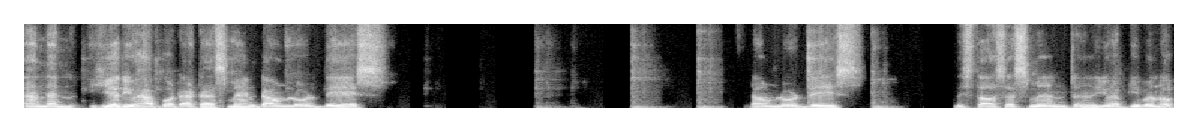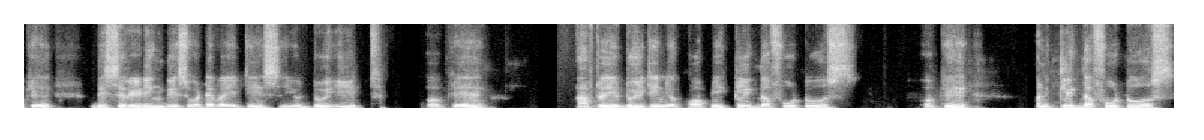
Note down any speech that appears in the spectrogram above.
And then here you have got attachment, download this. Download this. This the assessment uh, you have given. Okay, this reading, this whatever it is, you do it. Okay, after you do it in your copy, click the photos. Okay, and click the photos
